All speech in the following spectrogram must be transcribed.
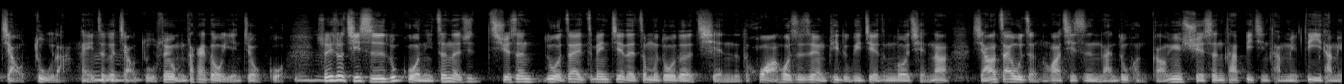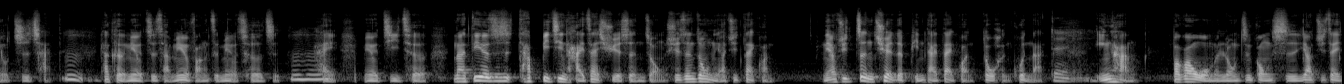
角度啦，哎，这个角度，所以我们大概都有研究过。嗯、所以说，其实如果你真的去学生，如果在这边借了这么多的钱的话，或者是这种 P to P 借了这么多钱，那想要债务整合的话，其实难度很高，因为学生他毕竟他没有，第一他没有资产，嗯，他可能没有资产，没有房子，没有车子，嗯哼，还没有机车。那第二就是他毕竟还在学生中，学生中你要去贷款。你要去正确的平台贷款都很困难，对，银行包括我们融资公司要去在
